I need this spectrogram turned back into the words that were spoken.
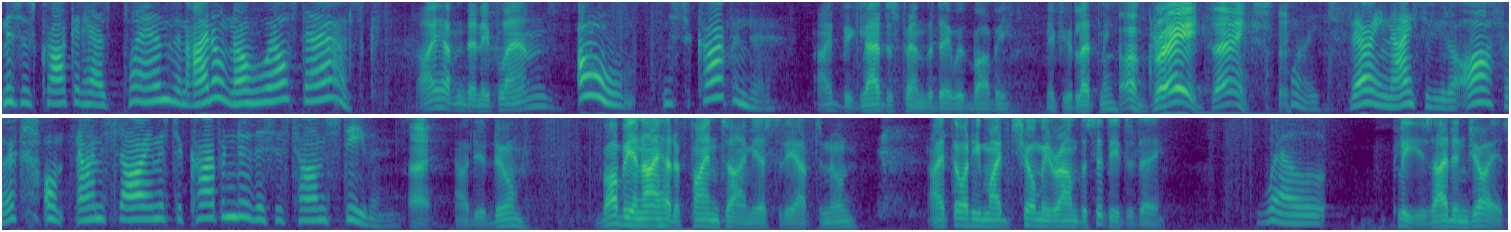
Mrs. Crockett has plans, and I don't know who else to ask. I haven't any plans. Oh, Mr. Carpenter. I'd be glad to spend the day with Bobby. if you'd let me. Oh, great, thanks. Well, it's very nice of you to offer. Oh, I'm sorry, Mr. Carpenter. This is Tom Stevens. Hi. How do you do? Bobby and I had a fine time yesterday afternoon. I thought he might show me around the city today. Well, Please, I'd enjoy it.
